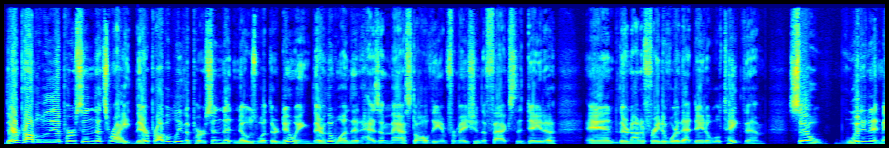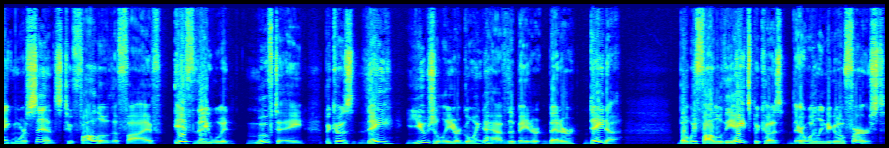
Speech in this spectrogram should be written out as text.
they're probably the person that's right. They're probably the person that knows what they're doing. They're the one that has amassed all the information, the facts, the data, and they're not afraid of where that data will take them. So, wouldn't it make more sense to follow the five if they would move to eight because they usually are going to have the better, better data? But we follow the eights because they're willing to go first.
